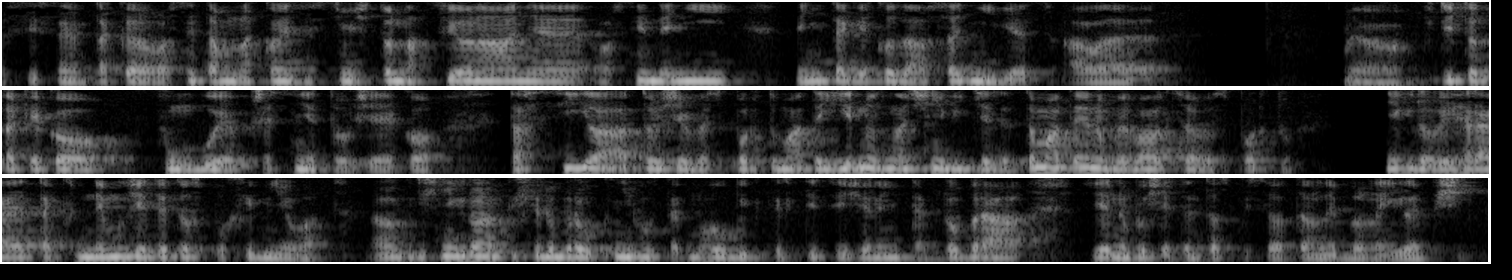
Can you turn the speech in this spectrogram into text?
systémem, tak vlastně tam nakonec zjistíme, že to nacionálně vlastně není, není tak jako zásadní věc, ale vždy to tak jako funguje přesně to, že jako ta síla a to, že ve sportu máte jednoznačně vítěze, to máte jenom ve válce a ve sportu někdo vyhraje, tak nemůžete to spochybňovat. No, když někdo napíše dobrou knihu, tak mohou být kritici, že není tak dobrá, že nebo že tento spisovatel nebyl nejlepší.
